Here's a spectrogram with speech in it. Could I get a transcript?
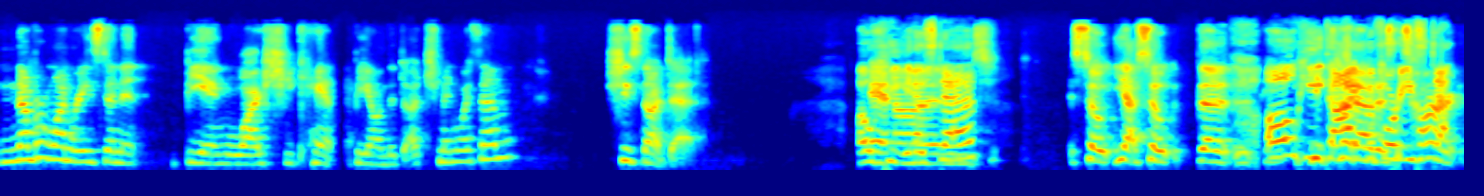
number one reason it being why she can't be on the dutchman with him she's not dead Oh, and he is dead. So yeah, so the oh he, he died before he sta-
